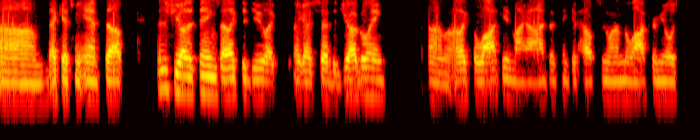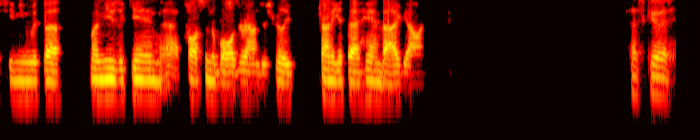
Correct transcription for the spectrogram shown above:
Um, that gets me amped up. There's a few other things I like to do, like like I said, the juggling. Um, I like to lock in my odds. I think it helps. And when I'm in the locker room, you'll see me with uh, my music in, uh, tossing the balls around, just really trying to get that hand-eye going. That's good.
